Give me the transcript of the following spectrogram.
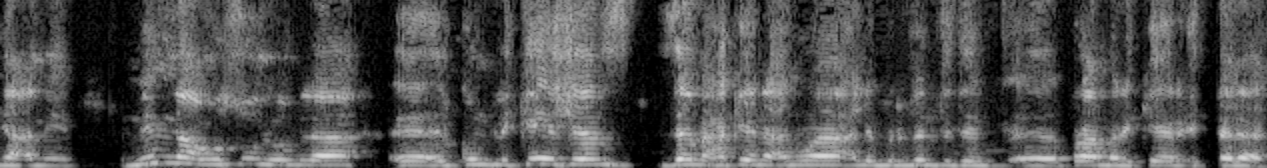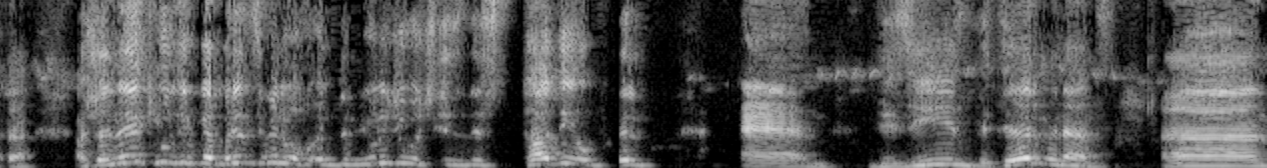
يعني نمنع وصولهم لل complications زي ما حكينا انواع ال preventive primary care الثلاثه عشان هيك using the principle of epidemiology which is the study of health and disease determinants and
